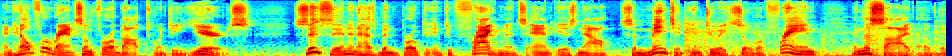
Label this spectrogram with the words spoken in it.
and held for ransom for about 20 years. Since then, it has been broken into fragments and is now cemented into a silver frame in the side of the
